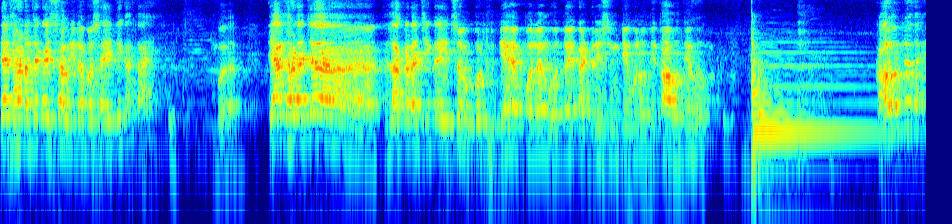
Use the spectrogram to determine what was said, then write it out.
त्या झाडाच्या काही सावलीला बसा येते का काय? बर. त्या झाडाच्या लाकडाची काही चौकट होती पलंग होतोय का ड्रेसिंग टेबल होते का होते हो? का होते काय?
